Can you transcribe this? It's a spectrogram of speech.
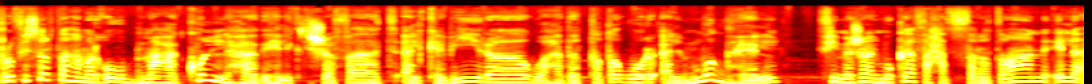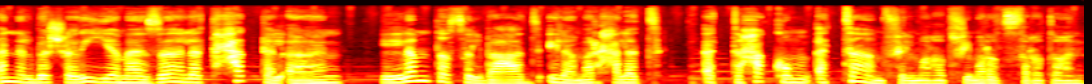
بروفيسور طه مرغوب مع كل هذه الاكتشافات الكبيرة وهذا التطور المذهل في مجال مكافحة السرطان إلا أن البشرية ما زالت حتى الآن لم تصل بعد إلى مرحلة التحكم التام في المرض في مرض السرطان.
